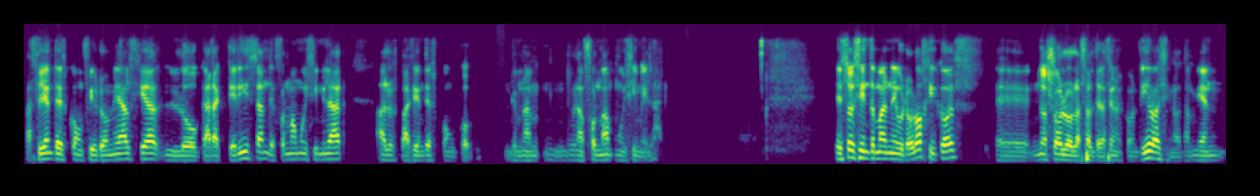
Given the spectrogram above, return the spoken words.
pacientes con fibromialgia lo caracterizan de forma muy similar a los pacientes con COVID, de una forma muy similar. Estos síntomas neurológicos, eh, no solo las alteraciones cognitivas, sino también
